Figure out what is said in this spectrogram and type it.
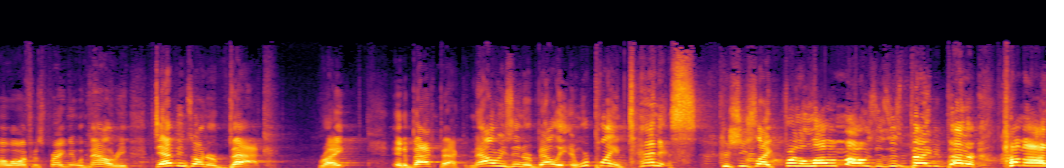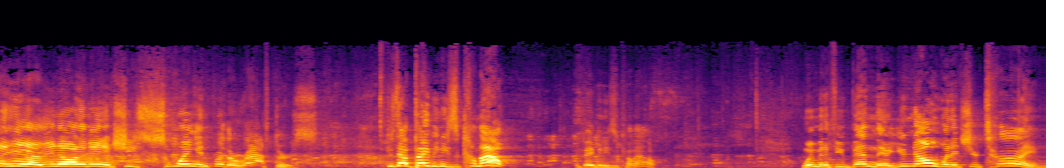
my wife was pregnant with Mallory. Devin's on her back, right? In a backpack. Mallory's in her belly, and we're playing tennis because she's like, for the love of Moses, this baby better come out of here. You know what I mean? And she's swinging for the rafters because that baby needs to come out. The baby needs to come out. Women, if you've been there, you know when it's your time.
